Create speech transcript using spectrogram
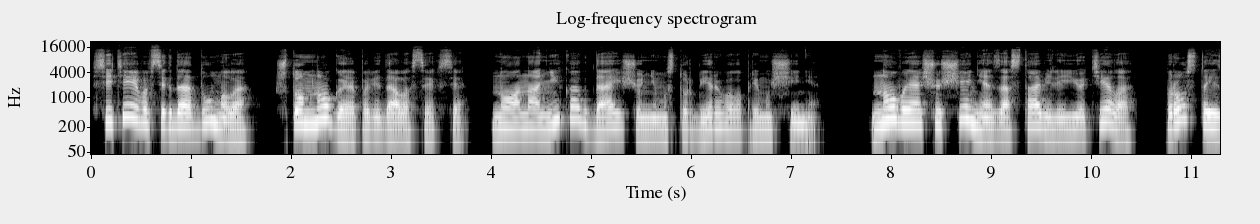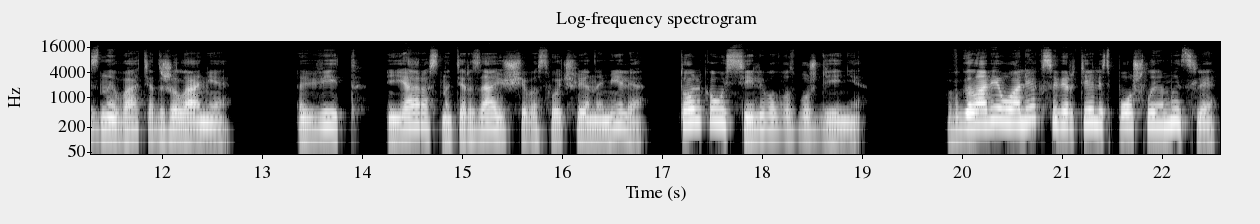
Сетеева всегда думала, что многое повидала в сексе, но она никогда еще не мастурбировала при мужчине. Новые ощущения заставили ее тело просто изнывать от желания. Вид яростно терзающего свой член Эмиля только усиливал возбуждение. В голове у Алекса вертелись пошлые мысли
